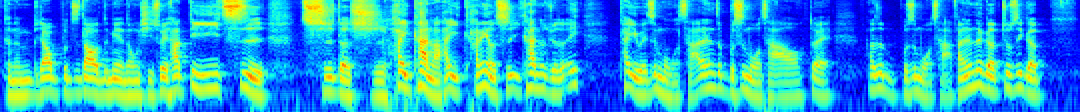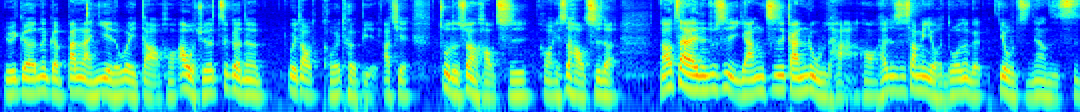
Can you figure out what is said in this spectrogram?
可能比较不知道这边的东西，所以他第一次吃的时候，他一看了，他一还没有吃，一看就觉得，诶、他以为是抹茶，但是这不是抹茶哦，对，它是不是抹茶？反正那个就是一个。有一个那个斑斓叶的味道哈啊，我觉得这个呢味道口味特别，而且做的算好吃哈，也是好吃的。然后再来呢就是杨枝甘露塔哈，它就是上面有很多那个柚子那样子撕，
